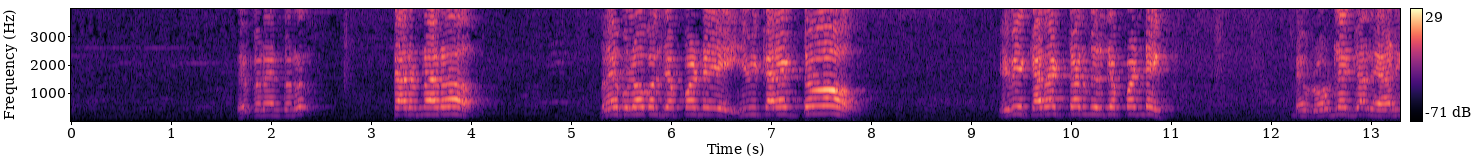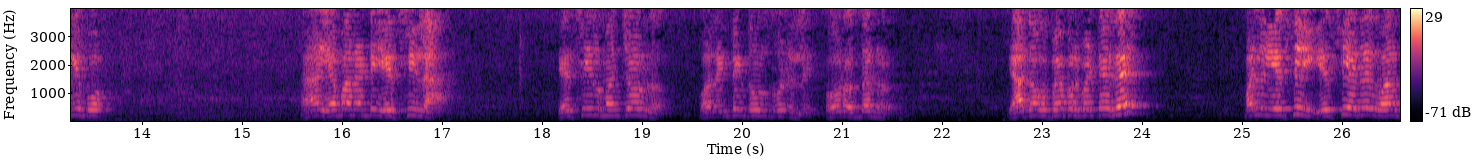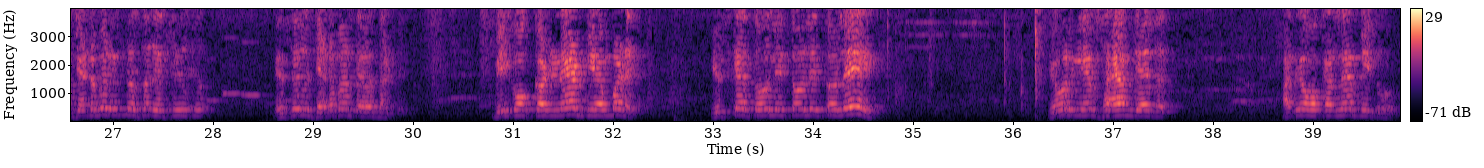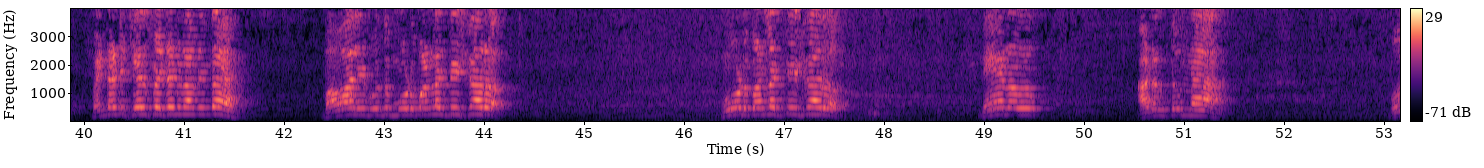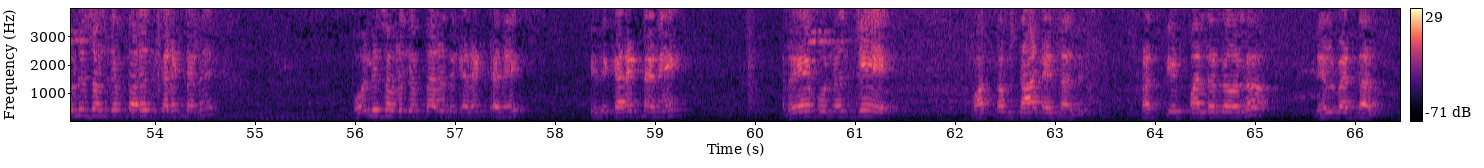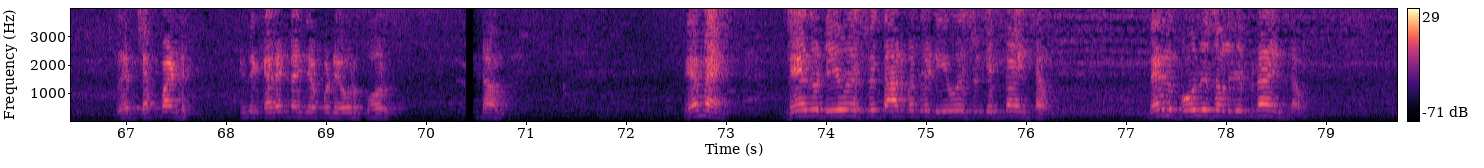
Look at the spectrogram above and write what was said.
ఏం పేరు ఏం పేరు? గారు ఉన్నారు. రేపు లోపల చెప్పండి. ఇవి కరెక్ట్. ఇవి కరెక్ట్ అని మీరు చెప్పండి. మేము రోడ్లేకి కాదు యాడికి పో. ఏమనంటే ఎస్సీలా? ఎస్సీలు మంచోళ్ళు. వాళ్ళ ఇంటికి తోలుకొని ఎవరు వద్దనరు. యాదో ఒక పేపర్ పెట్టేది మళ్ళీ ఎస్సీ ఎస్సీ అనేది వాళ్ళకి చెడ్డ పేరు ఎంత వస్తారు ఎస్సీలకు? ఎస్సీలకు చెడ్డ పేరు తెవద్దండి మీకు ఒక్కడు లేడు మీ అమ్మడి ఇసుక తోలి తోలి తోలి. ఎవరికి ఏం సాయం చేయదు. అందుకే ఒక్కరు లేరు మీకు. పెట్టండి కేసు పెట్టండి నా మీద. మా వాళ్ళు ముందు మూడు బండ్లకు తీసినారు. మూడు బండ్లకు తీసినారు. నేను అడుగుతున్నా పోలీసు వాళ్ళు చెప్తారు ఇది కరెక్ట్ అని. పోలీసు వాళ్ళు చెప్తారు ఇది కరెక్ట్ అని. ఇది కరెక్ట్ అని. రేపు నుంచి మొత్తం స్టార్ట్ అవుతుంది. ప్రతి పల్లెలలో నిలబెడతారు. రేపు చెప్పండి. ఇది కరెక్ట్ అని చెప్పండి ఎవరు కోరు. ఏమే? లేదు డిఓఎస్పీ తాడిపత్రి డిఓఎస్పీ చెప్పినా వింటాం. లేదు పోలీసు వాళ్ళు చెప్పినా వింటాం.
